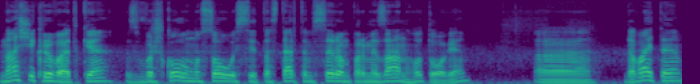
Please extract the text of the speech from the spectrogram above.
Наші креветки з вершковому соусі та стертим сиром пармезан готові. Е, давайте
